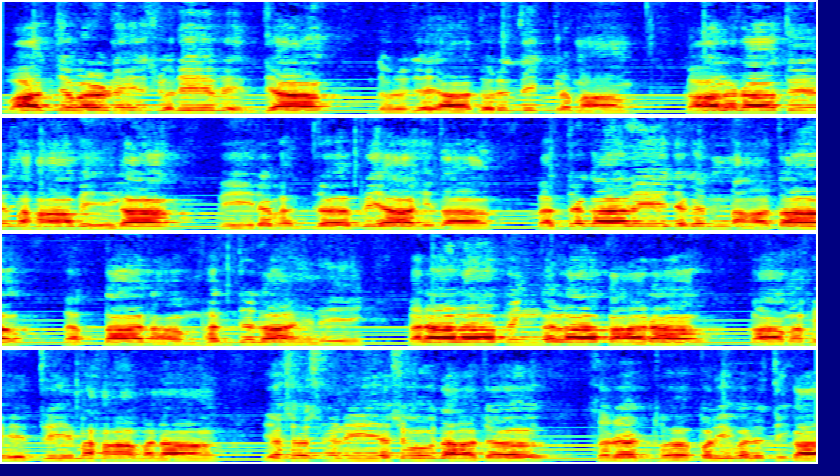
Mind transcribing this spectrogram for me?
वाच्यवर्णेश्वरी विद्या दुर्जया दुरतिक्रमा। कालरात्रिर्महावेगा वीरभद्रप्रियाहिता भद्रकाले जगन्माता भक्तानां भद्रलायिनी कराला पिङ्गलाकारा कामभेत्री महामना यशस्विनी यशोदा च शरध्वपरिवर्तिका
